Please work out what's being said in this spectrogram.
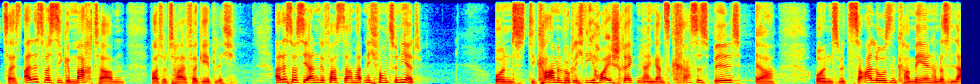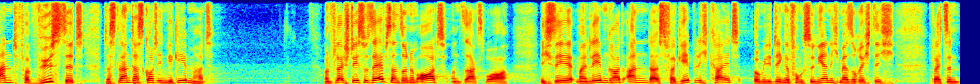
Das heißt, alles, was sie gemacht haben, war total vergeblich. Alles, was sie angefasst haben, hat nicht funktioniert. Und die kamen wirklich wie Heuschrecken, ein ganz krasses Bild, ja. Und mit zahllosen Kamelen haben das Land verwüstet, das Land, das Gott ihnen gegeben hat. Und vielleicht stehst du selbst an so einem Ort und sagst, boah, ich sehe mein Leben gerade an, da ist Vergeblichkeit, irgendwie die Dinge funktionieren nicht mehr so richtig. Vielleicht sind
